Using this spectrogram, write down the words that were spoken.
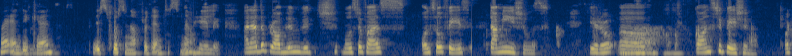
right? And they can. It's close enough for them to smell. Inhale it. Another problem which most of us also face tummy issues. You know, um, constipation or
